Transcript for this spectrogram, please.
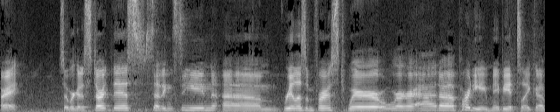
All right. So we're gonna start this, setting the scene. Um, realism first. Where we're at a party. Maybe it's like a,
